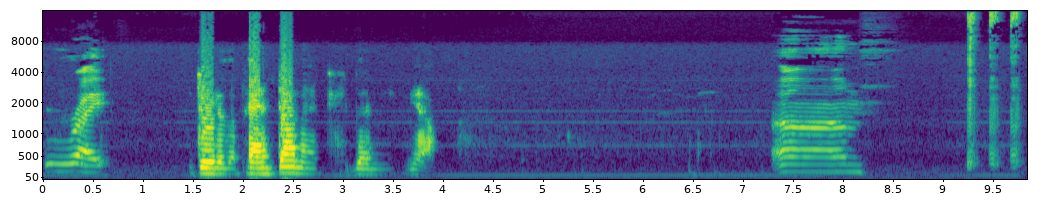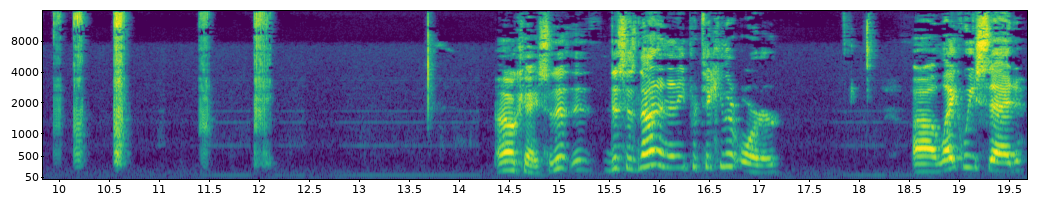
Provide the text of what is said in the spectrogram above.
Right. due to the pandemic, then yeah, Um. Okay, so this, this is not in any particular order. Uh, like we said,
